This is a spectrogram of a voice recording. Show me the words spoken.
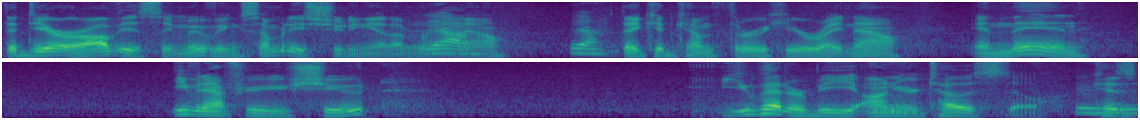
the deer are obviously moving. Somebody's shooting at them right Yeah. now. yeah. They could come through here right now. And then, even after you shoot, you better be on your toes still. Because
